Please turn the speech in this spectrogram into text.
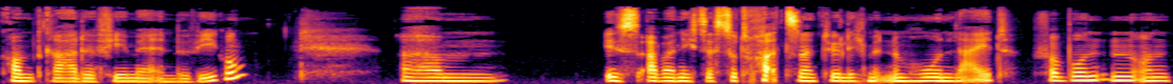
kommt gerade viel mehr in Bewegung. Ähm, ist aber nichtsdestotrotz natürlich mit einem hohen Leid verbunden. Und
